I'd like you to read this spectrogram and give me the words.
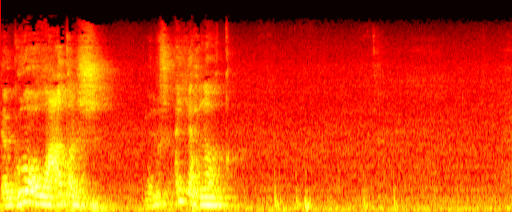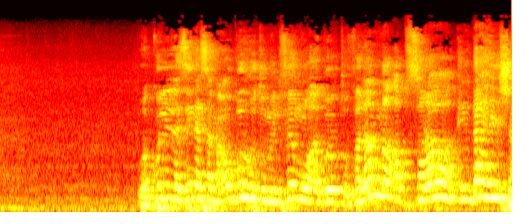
ده جوع وعطش. ملوش أي علاقة. وكل الذين سمعوه بهتوا من فهمه واجوبته فلما أبصراه اندهش.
